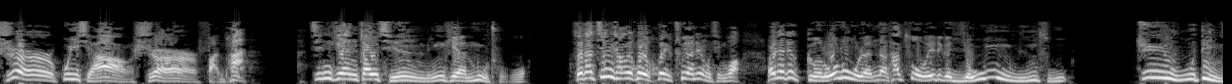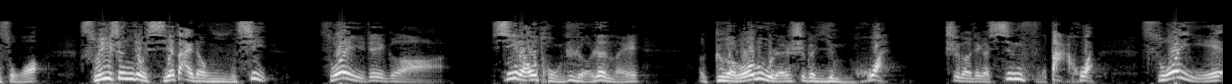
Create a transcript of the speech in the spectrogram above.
时而归降，时而反叛，今天招秦，明天穆楚。所以他经常会会出现这种情况，而且这个葛罗路人呢，他作为这个游牧民族，居无定所，随身就携带着武器，所以这个西辽统治者认为，葛罗路人是个隐患，是个这个心腹大患，所以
